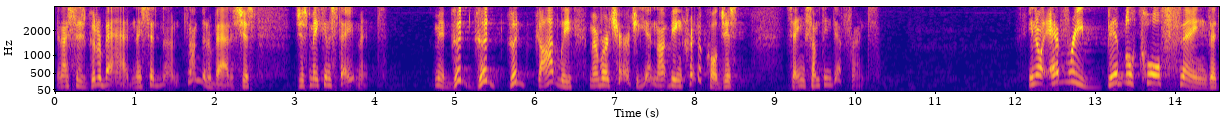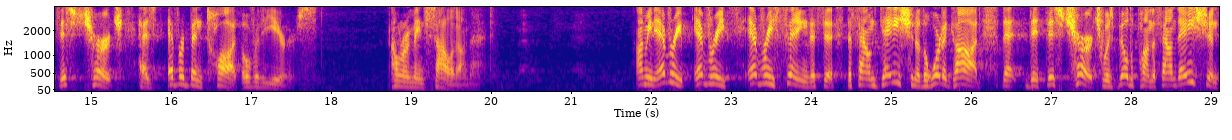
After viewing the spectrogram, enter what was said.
And I said, is good or bad? And they said, no, it's not good or bad. It's just, just making a statement. I mean, good, good, good, godly member of church. Again, not being critical, just saying something different. You know, every biblical thing that this church has ever been taught over the years, I want to remain solid on that. I mean, every, every, everything that the, the foundation of the Word of God that, that this church was built upon, the foundation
